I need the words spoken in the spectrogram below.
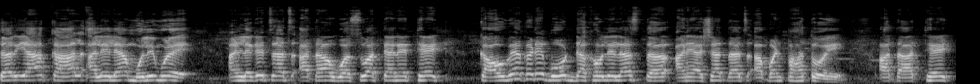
तर या काल आलेल्या मुलीमुळे. आणि लगेचच आता वसुआत्याने थेट काव्याकडे बोट दाखवलेलं असतं आणि अशातच आपण पाहतोय. आता थेट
